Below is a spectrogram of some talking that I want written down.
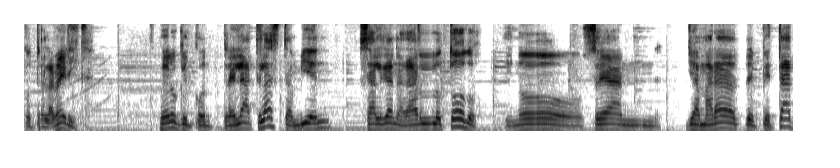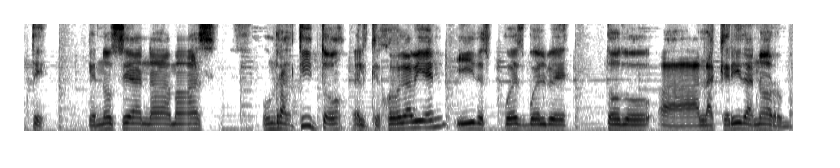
contra el América. Espero que contra el Atlas también salgan a darlo todo y no sean llamaradas de petate, que no sea nada más un ratito el que juega bien y después vuelve todo a la querida norma,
